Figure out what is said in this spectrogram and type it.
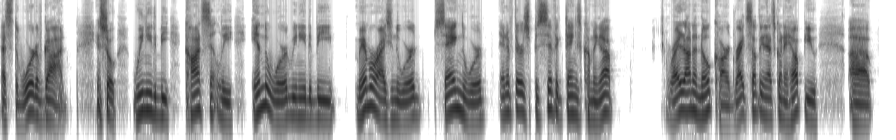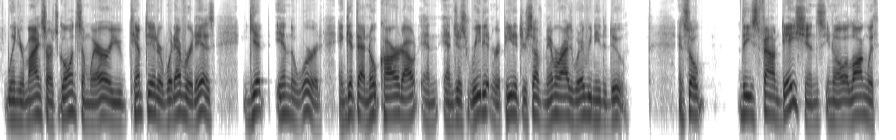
That's the word of God. And so we need to be constantly in the word. We need to be memorizing the word, saying the word. And if there are specific things coming up, write it on a note card. Write something that's going to help you uh, when your mind starts going somewhere or you tempted or whatever it is. Get in the word and get that note card out and, and just read it and repeat it to yourself. Memorize whatever you need to do. And so these foundations, you know, along with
